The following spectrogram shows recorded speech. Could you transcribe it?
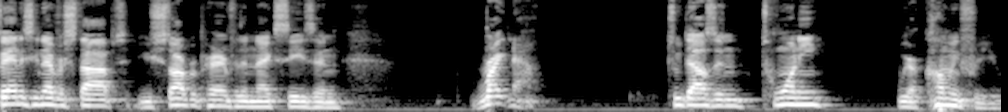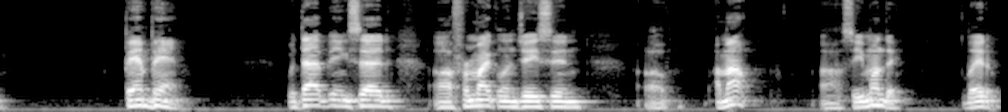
fantasy never stops. You start preparing for the next season right now. 2020, we are coming for you. Bam, bam. With that being said, uh, for Michael and Jason, uh, I'm out. Uh, see you Monday. Later.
